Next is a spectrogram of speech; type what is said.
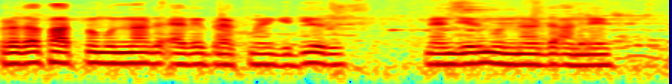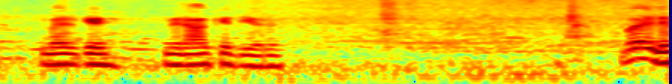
Burada Fatma bunlar da eve bırakmaya gidiyoruz. Ben diyorum bunlar da anne belki merak ediyoruz. Böyle.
